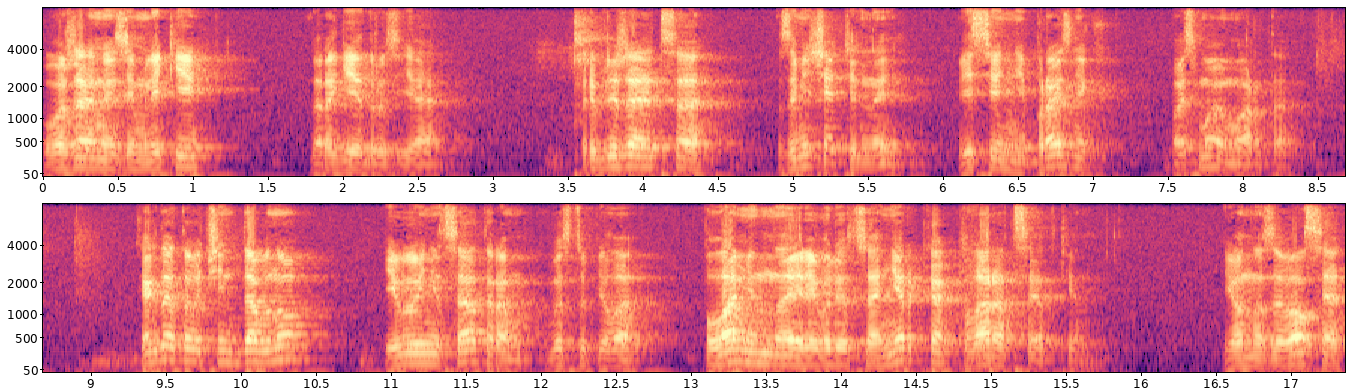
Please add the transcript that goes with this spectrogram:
Уважаемые земляки, дорогие друзья, приближается замечательный весенний праздник 8 марта. Когда-то очень давно его инициатором выступила пламенная революционерка Клара Цеткин. И он назывался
